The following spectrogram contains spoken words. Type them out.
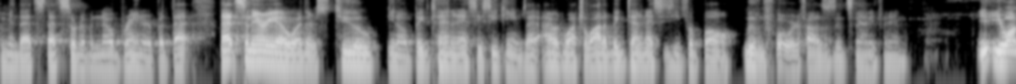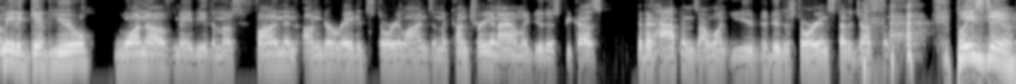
I mean that's that's sort of a no brainer. But that that scenario where there's two, you know, Big Ten and SEC teams, I, I, would watch a lot of Big Ten and SEC football moving forward if I was a Cincinnati fan. You, you want me to give you one of maybe the most fun and underrated storylines in the country, and I only do this because if it happens, I want you to do the story instead of Justin. Please do.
